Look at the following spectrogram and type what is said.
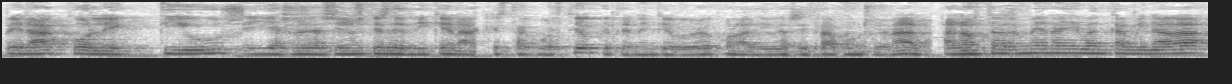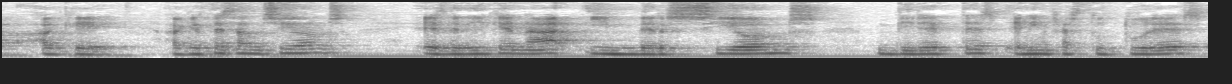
per a col·lectius i associacions que es dediquen a aquesta qüestió, que tenen que veure amb la diversitat funcional. La nostra esmena hi va encaminada a que aquestes sancions es dediquen a inversions directes en infraestructures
